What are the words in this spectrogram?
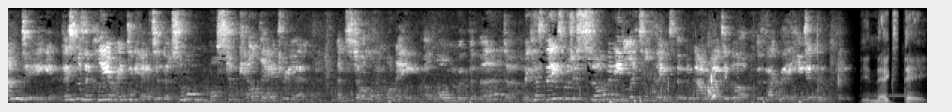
Andy, this was a clear indicator that someone must have killed Adrian and stole her money along with the murder. Because these were just so many little things that were now adding up. The fact that he didn't The next day.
